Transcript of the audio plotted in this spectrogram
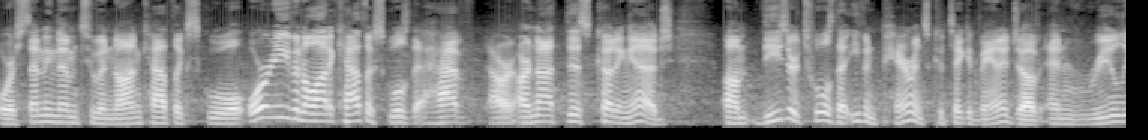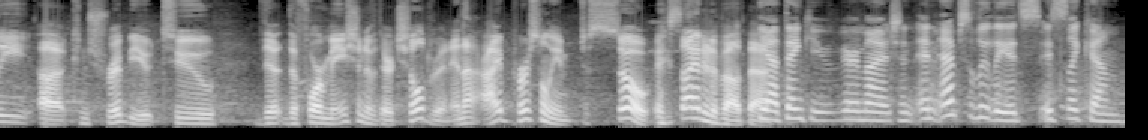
or sending them to a non-Catholic school, or even a lot of Catholic schools that have are, are not this cutting edge. Um, these are tools that even parents could take advantage of and really uh, contribute to the, the formation of their children. And I, I personally am just so excited about that. Yeah, thank you very much. And, and absolutely, it's it's like um,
